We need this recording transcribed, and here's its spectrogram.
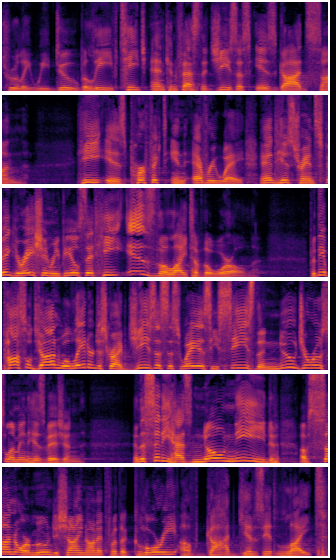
Truly, we do believe, teach, and confess that Jesus is God's Son. He is perfect in every way, and his transfiguration reveals that he is the light of the world. For the Apostle John will later describe Jesus this way as he sees the new Jerusalem in his vision. And the city has no need of sun or moon to shine on it, for the glory of God gives it light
